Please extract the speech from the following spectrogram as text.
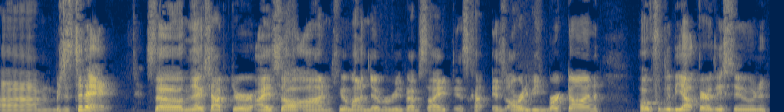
um, which is today. So the next chapter I saw on Human Noburu's website is is already being worked on. Hopefully, be out fairly soon.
